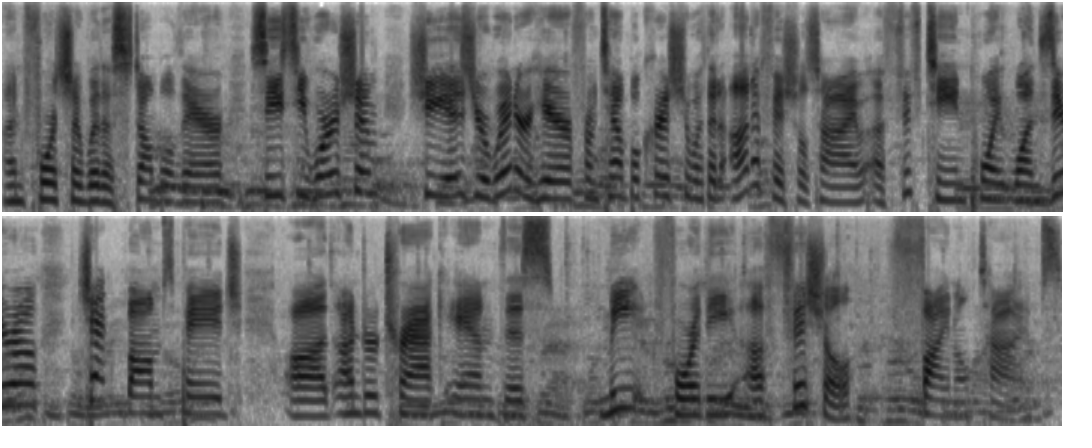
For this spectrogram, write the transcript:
unfortunately with a stumble there. Cece Worsham, she is your winner here from Temple Christian with an unofficial time of 15.10. Check Baum's page uh, under track and this meet for the official final times.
